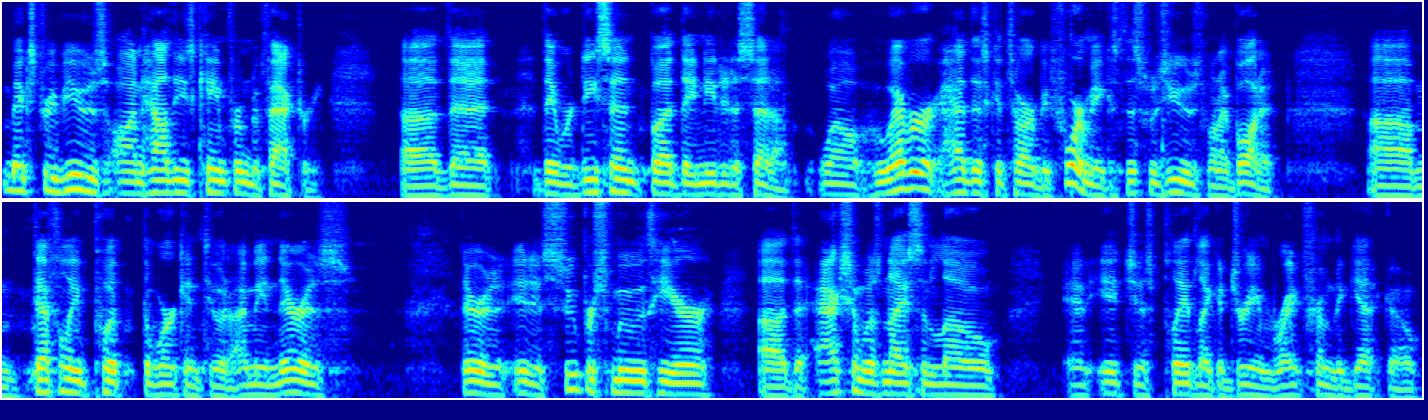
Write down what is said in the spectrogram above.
mixed reviews on how these came from the factory. Uh, that they were decent, but they needed a setup. Well, whoever had this guitar before me, because this was used when I bought it, um, definitely put the work into it. I mean, there is, there it is super smooth here. Uh, the action was nice and low, and it just played like a dream right from the get-go.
